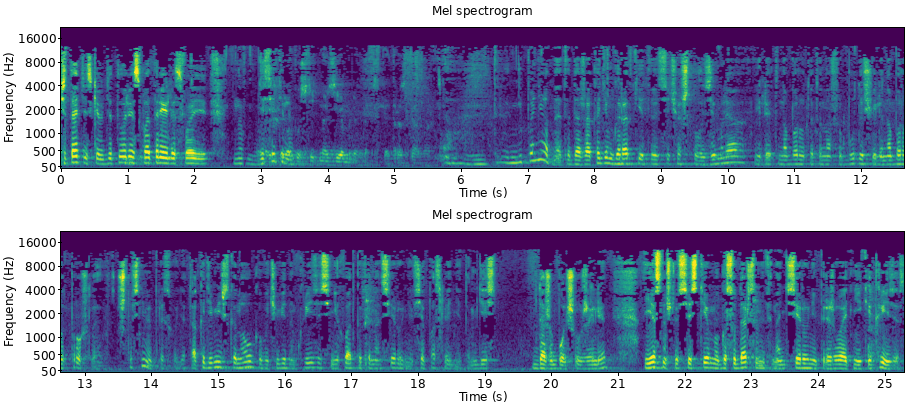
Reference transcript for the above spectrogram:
читательские аудитории смотрели свои. Ну, действительно. Пустить на землю, так сказать, разговор. Непонятно это даже. Академгородки это сейчас что, земля? Или это наоборот, это наше будущее? Или наоборот, прошлое? Что с ними происходит? Академическая наука в очевидном очевидном кризисе, нехватка финансирования все последние там, 10 даже больше уже лет. Ясно, что система государственного финансирования переживает некий кризис.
